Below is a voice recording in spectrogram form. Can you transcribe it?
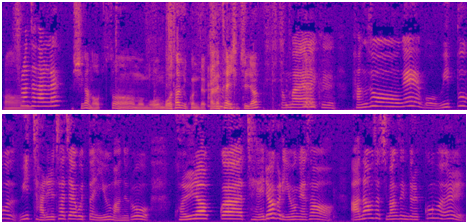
어, 술 한잔 할래? 시간 없어. 뭐, 뭐, 뭐 사줄 건데. 발렌타인 17년? 정말 그 방송의 뭐 윗부분, 윗자리를 차지하고 있던 이유만으로 권력과 재력을 이용해서 아나운서 지망생들의 꿈을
